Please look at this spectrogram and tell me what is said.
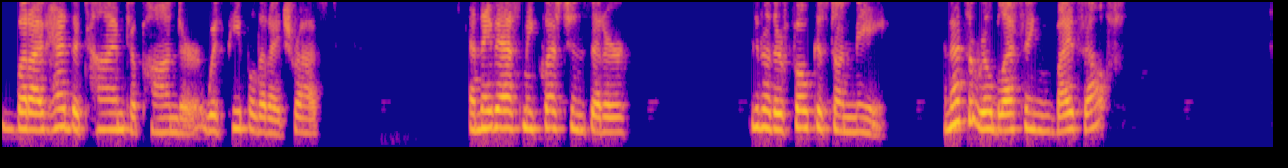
But I've had the time to ponder with people that I trust. And they've asked me questions that are, you know, they're focused on me. And that's a real blessing by itself.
